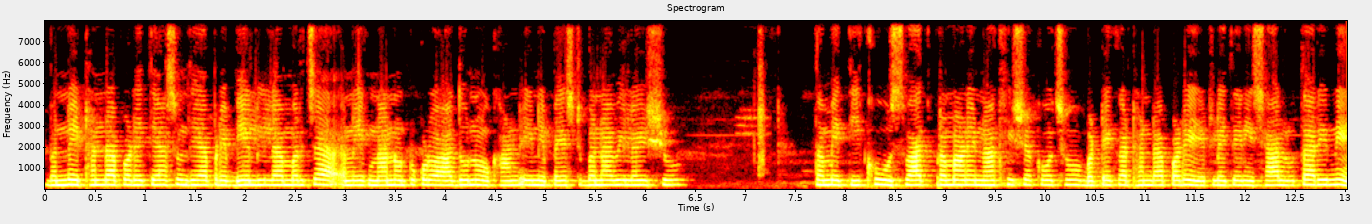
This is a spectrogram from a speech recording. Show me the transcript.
બંને ઠંડા પડે ત્યાં સુધી આપણે બે લીલા મરચાં અને એક નાનો ટુકડો આદુનો ખાંડીને પેસ્ટ બનાવી લઈશું. તમે તીખું સ્વાદ પ્રમાણે નાખી શકો છો. બટેકા ઠંડા પડે એટલે તેની છાલ ઉતારીને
